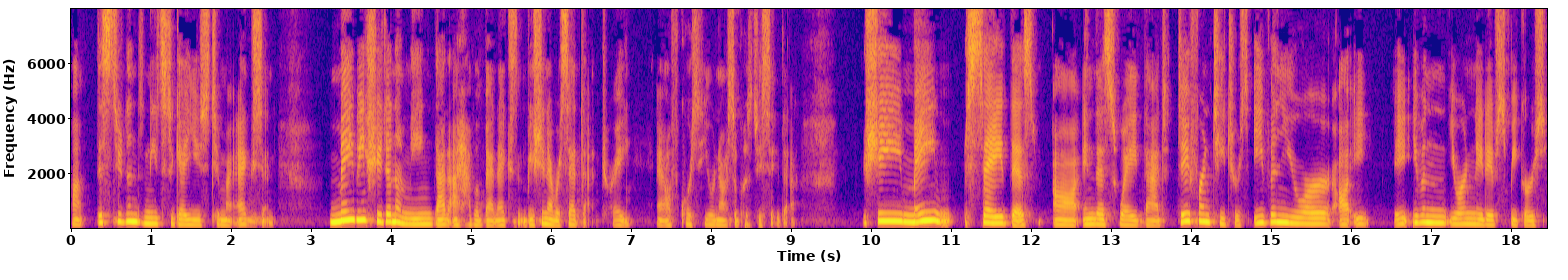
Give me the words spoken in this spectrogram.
uh, the student needs to get used to my accent, maybe she didn't mean that I have a bad accent, but she never said that, right? And of course, you're not supposed to say that. She may say this uh, in this way that different teachers, even your uh, even your native speakers,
